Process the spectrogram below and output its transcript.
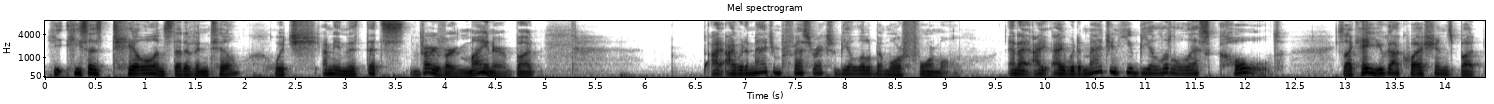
He he says till instead of until, which I mean that's very very minor, but I, I would imagine Professor X would be a little bit more formal, and I, I, I would imagine he'd be a little less cold. He's like, hey, you got questions, but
